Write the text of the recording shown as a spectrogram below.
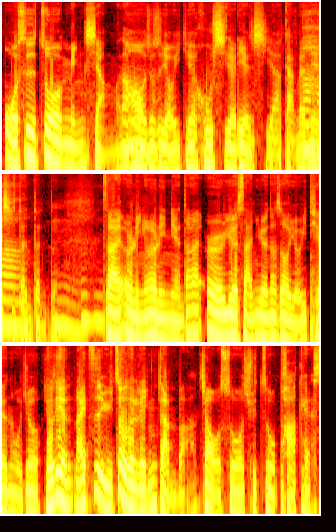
我是做冥想，然后就是有一些呼吸的练习啊、感恩练习等等的。嗯，在二零二零年大概二月、三月那时候，有一天我就有点来自宇宙的灵感吧，叫我说去做 podcast。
